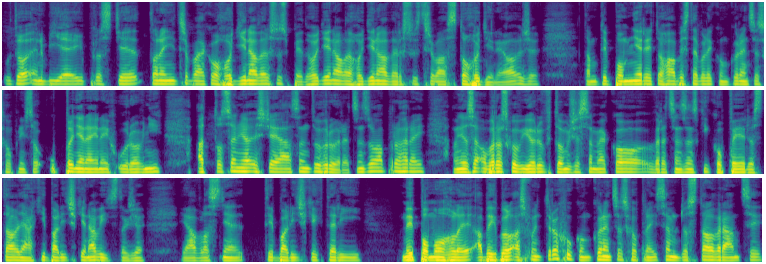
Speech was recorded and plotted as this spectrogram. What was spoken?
u toho NBA prostě to není třeba jako hodina versus pět hodin, ale hodina versus třeba 100 hodin, jo? že tam ty poměry toho, abyste byli konkurenceschopní, jsou úplně na jiných úrovních. A to jsem měl ještě, já jsem tu hru recenzoval pro hry a měl jsem obrovskou výhodu v tom, že jsem jako v recenzenský kopii dostal nějaký balíčky navíc, takže já vlastně ty balíčky, který mi pomohly, abych byl aspoň trochu konkurenceschopný, jsem dostal v rámci,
